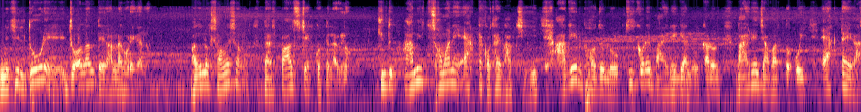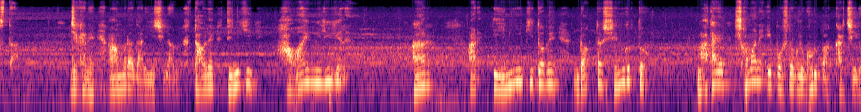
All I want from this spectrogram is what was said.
নিখিল দৌড়ে জল আনতে রান্নাঘরে গেল। ভদ্রলোক সঙ্গে সঙ্গে তার পালস চেক করতে লাগল। কিন্তু আমি সমানে একটা কথাই ভাবছি, আগের ভদ্রলোক কি করে বাইরে গেল? কারণ বাইরে যাবার তো ওই একটাই রাস্তা। যেখানে আমরা দাঁড়িয়েছিলাম, তাহলে তিনি কি হাওয়ায় মিলিয়ে গেলেন? আর আর ইনি কি তবে ডক্টর সেনগুপ্ত? মাথায় সমানে এই প্রশ্নগুলো ঘুরপাক খাচ্ছিল।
